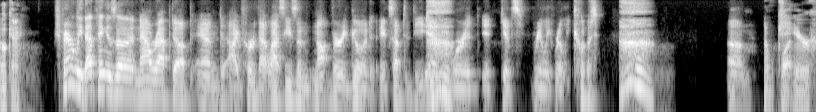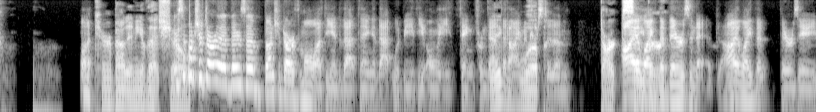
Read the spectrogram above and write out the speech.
Okay. Which apparently that thing is uh now wrapped up, and I've heard that last season not very good, except at the end where it it gets really really good. um. I don't What? care. I don't care about any of that show. There's a bunch of Darth. There's a bunch of Darth Maul at the end of that thing, and that would be the only thing from that Big that I'm whoop. interested in. Dark I like that there's an I like that there's a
